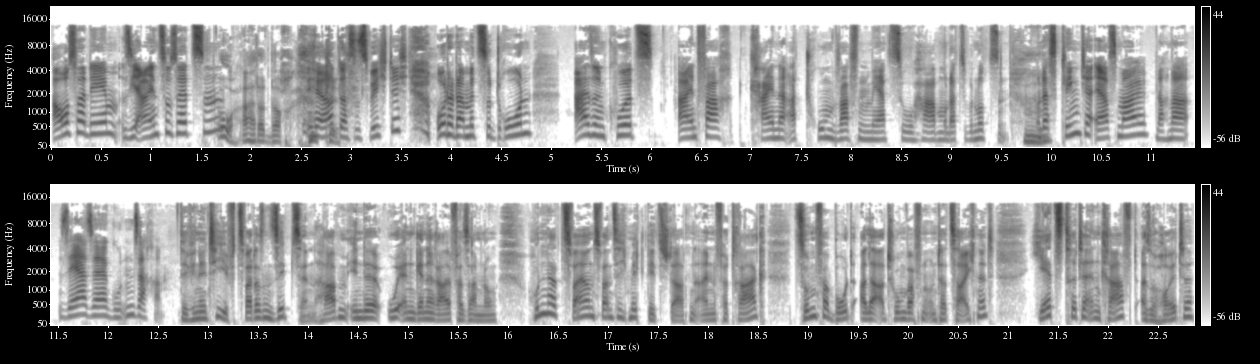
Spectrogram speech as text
Außerdem sie einzusetzen. Oh, ah, dann doch. Okay. Ja, das ist wichtig. Oder damit zu drohen. Also in kurz, einfach keine Atomwaffen mehr zu haben oder zu benutzen. Mhm. Und das klingt ja erstmal nach einer sehr, sehr guten Sache. Definitiv. 2017 haben in der UN-Generalversammlung 122 Mitgliedstaaten einen Vertrag zum Verbot aller Atomwaffen unterzeichnet. Jetzt tritt er in Kraft, also heute,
